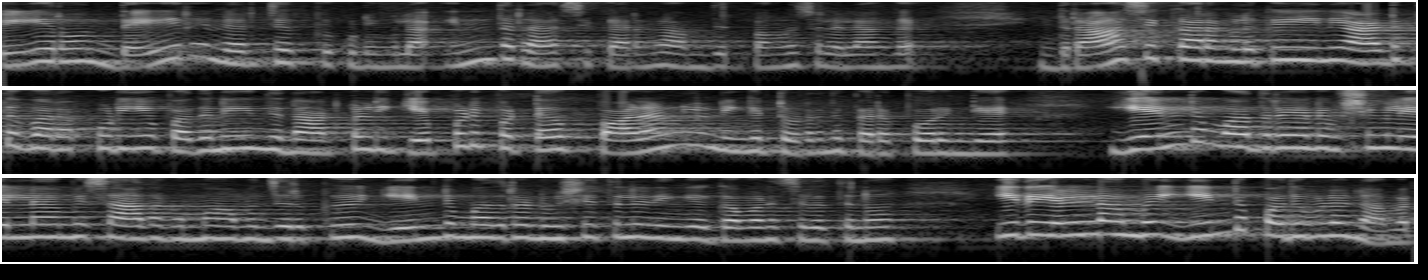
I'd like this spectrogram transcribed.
வீரம் தைரியம் நிறைஞ்சிருக்கக்கூடியவங்களா இந்த ராசிக்காரங்க அமைஞ்சிருப்பாங்கன்னு சொல்லலாங்க. இந்த ராசிக்காரங்களுக்கு இனி அடுத்து வரக்கூடிய பதினைந்து நாட்கள் எப்படிப்பட்ட பலன்களை நீங்கள் தொடர்ந்து பெற போகிறீங்க எந்த மாதிரியான விஷயங்கள் எல்லாமே சாதகமாக அமைஞ்சிருக்கு? எந்த மாதிரியான விஷயத்தில் நீங்கள் கவனம் செலுத்தணும்? இதை எல்லாமே இந்த பதிவில் நாம்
